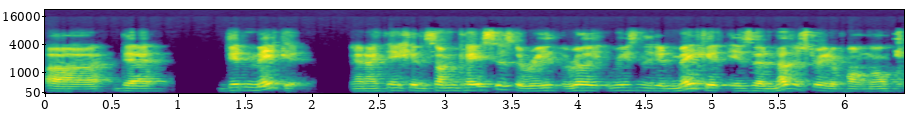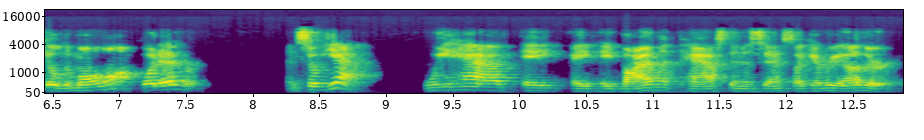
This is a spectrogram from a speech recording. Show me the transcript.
uh, that didn't make it, and I think in some cases the, re- really reason they didn't make it is another strain of Homo killed them all off. Whatever. And so, yeah, we have a, a, a violent past in a sense, like every other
